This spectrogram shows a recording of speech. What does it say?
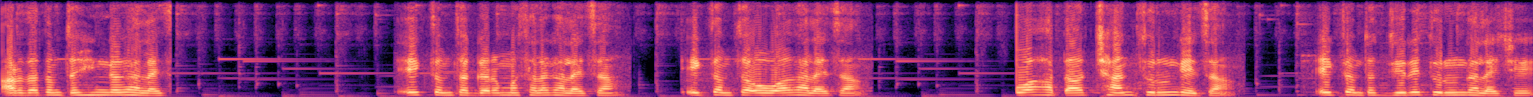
अर्धा चमचा हिंग घालायचा. एक चमचा गरम मसाला घालायचा एक चमचा ओवा घालायचा. ओवा हातावर छान चुरून घ्यायचा. एक चमचा जिरे चुरून घालायचे.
